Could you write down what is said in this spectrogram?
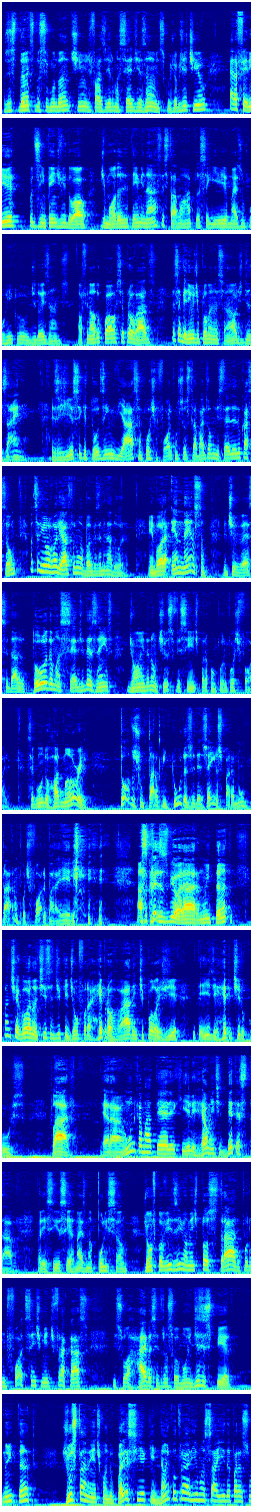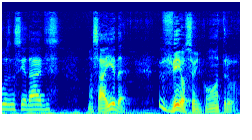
Os estudantes do segundo ano tinham de fazer uma série de exames cujo objetivo era ferir o desempenho individual, de modo a determinar se estavam aptos a seguir mais um currículo de dois anos, ao final do qual, se aprovados, receberiam o Diploma Nacional de Design. Exigia-se que todos enviassem um portfólio com seus trabalhos ao Ministério da Educação, onde seriam avaliados por uma banca examinadora. Embora Anne lhe tivesse dado toda uma série de desenhos, John ainda não tinha o suficiente para compor o portfólio. Segundo Rod Murray, Todos juntaram pinturas e desenhos para montar um portfólio para ele. As coisas pioraram, no entanto, quando chegou a notícia de que John fora reprovado em tipologia e teria de repetir o curso. Claro, era a única matéria que ele realmente detestava. Parecia ser mais uma punição. John ficou visivelmente prostrado por um forte sentimento de fracasso e sua raiva se transformou em desespero. No entanto, justamente quando parecia que não encontraria uma saída para suas ansiedades, uma saída veio ao seu encontro.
